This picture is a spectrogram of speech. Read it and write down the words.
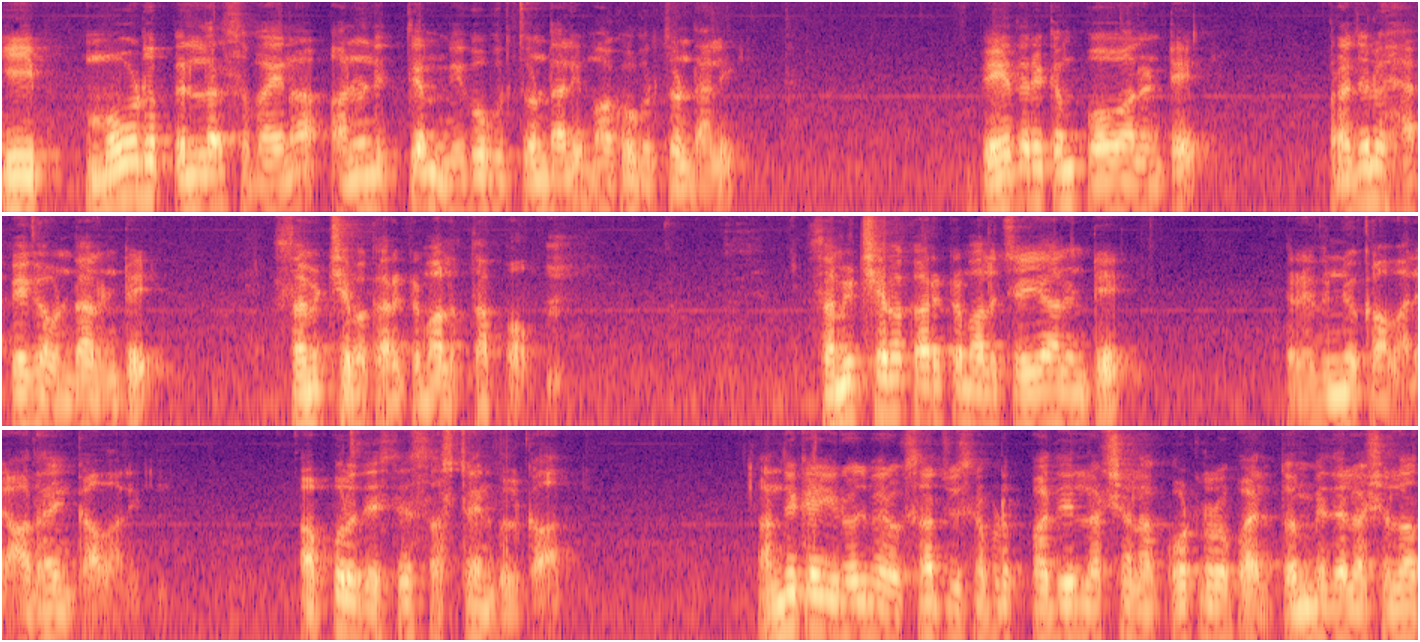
ఈ మూడు పిల్లర్స్ పైన అనునిత్యం మీకు గుర్తుండాలి మాకు గుర్తుండాలి. పేదరికం పోవాలంటే ప్రజలు హ్యాపీగా ఉండాలంటే సంక్షేమ కార్యక్రమాలు తప్పవు. సంక్షేమ కార్యక్రమాలు చేయాలంటే రెవెన్యూ కావాలి ఆదాయం కావాలి. అప్పులు తెస్తే సస్టైనబుల్ కాదు. అందుకే ఈరోజు మీరు ఒకసారి చూసినప్పుడు పది లక్షల కోట్ల రూపాయలు తొమ్మిది లక్షల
